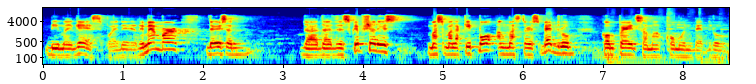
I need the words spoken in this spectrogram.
be my guest. Pwede. Remember, there is a the, the description is mas malaki po ang master's bedroom compared sa mga common bedroom.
